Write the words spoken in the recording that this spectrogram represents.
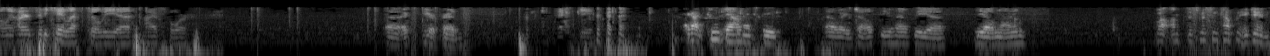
Only 150k left till the uh, IS4. Uh, XP or creds? XP. I got two down XP. Oh wait, Charles, do you have the uh, the L9? Well, I'm dismissing company again.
